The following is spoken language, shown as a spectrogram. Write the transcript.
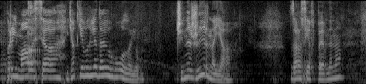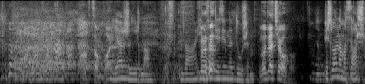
Я переймалася, як я виглядаю голою, чи не жирна я. Зараз я впевнена, А, в цьому плані. я жирна. Да, і в одязі не дуже. Ну для чого? Пішла на масаж.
